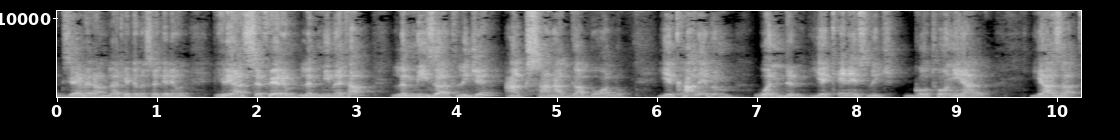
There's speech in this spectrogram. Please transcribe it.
እግዚአብሔር አምላክ የተመሰገነ ይሁን። ኪርያት ሰፌርም ለሚመታ ለሚይዛት ልጄን አክሳን አጋባዋለሁ። የካሌብም ወንድም የቄኔስ ልጅ ጎቶንያል ያዛት፣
